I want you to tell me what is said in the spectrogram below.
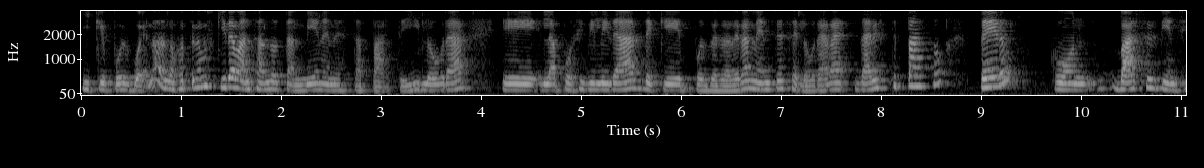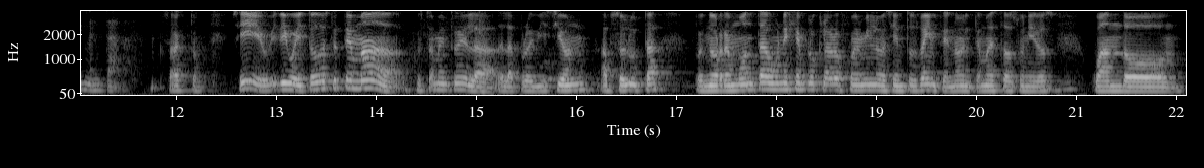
y que pues bueno, a lo mejor tenemos que ir avanzando también en esta parte y lograr eh, la posibilidad de que pues verdaderamente se lograra dar este paso, pero con bases bien cimentadas. Exacto. Sí, digo, y todo este tema justamente de la, prohibición absoluta, pues nos remonta un ejemplo claro, fue en 1920, ¿no? El tema de Estados Unidos, cuando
